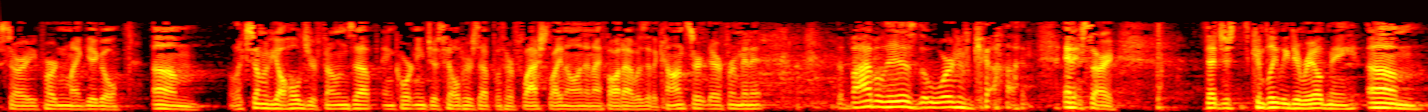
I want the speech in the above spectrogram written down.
Sorry, pardon my giggle. Um, like some of y'all hold your phones up and Courtney just held hers up with her flashlight on and I thought I was at a concert there for a minute. the Bible is the Word of God. And it, sorry, that just completely derailed me. Um,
